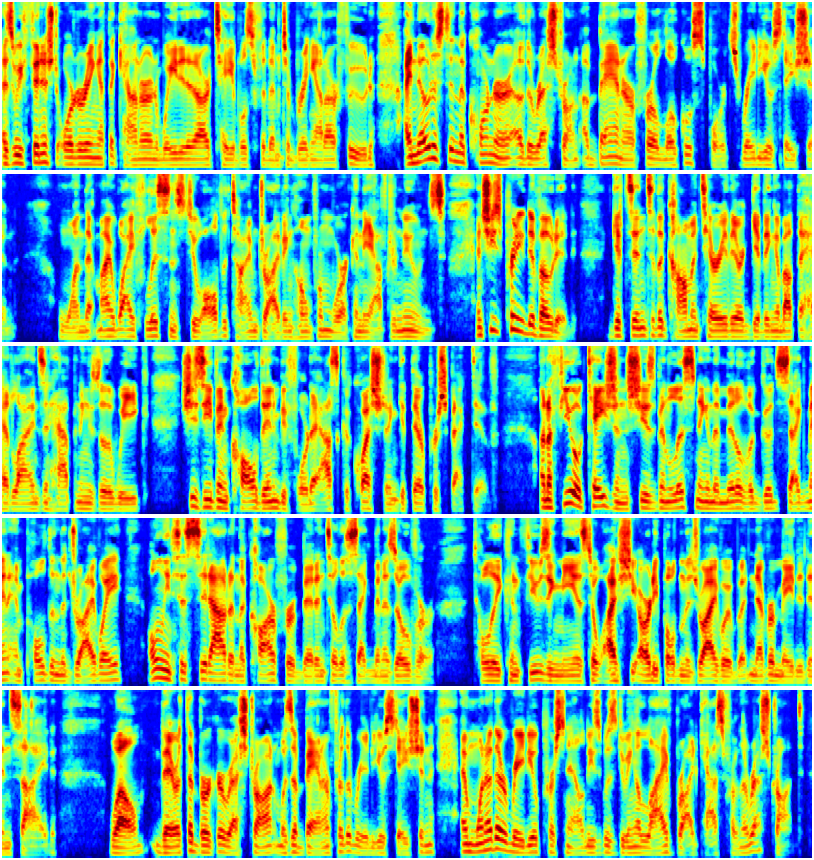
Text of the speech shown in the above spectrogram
As we finished ordering at the counter and waited at our tables for them to bring out our food, I noticed in the corner of the restaurant a banner for a local sports radio station, one that my wife listens to all the time driving home from work in the afternoons. And she's pretty devoted, gets into the commentary they're giving about the headlines and happenings of the week. She's even called in before to ask a question and get their perspective. On a few occasions, she has been listening in the middle of a good segment and pulled in the driveway, only to sit out in the car for a bit until the segment is over, totally confusing me as to why she already pulled in the driveway but never made it inside. Well, there at the burger restaurant was a banner for the radio station, and one of their radio personalities was doing a live broadcast from the restaurant.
